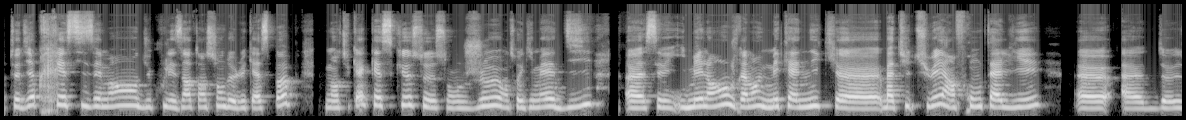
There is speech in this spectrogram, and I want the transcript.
te, dire précisément du coup les intentions de Lucas Pop, mais en tout cas, qu'est-ce que ce, son jeu, entre guillemets, dit? Euh, Il mélange vraiment une mécanique. Euh, bah, tu, es un frontalier à, de,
